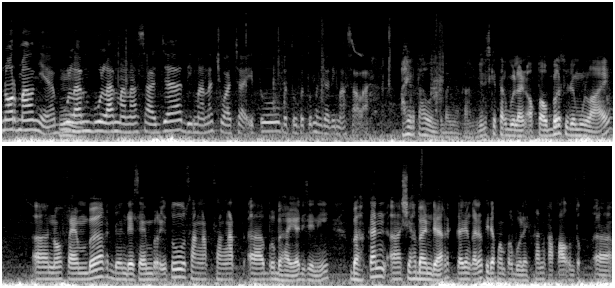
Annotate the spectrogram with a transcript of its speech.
normalnya Hmm. bulan-bulan mana saja di mana cuaca itu betul-betul menjadi masalah. Akhir tahun kebanyakan. Jadi sekitar bulan Oktober sudah mulai. Eh, November dan Desember itu sangat-sangat eh, berbahaya di sini. Bahkan eh, Syah Bandar kadang-kadang tidak memperbolehkan kapal untuk eh,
